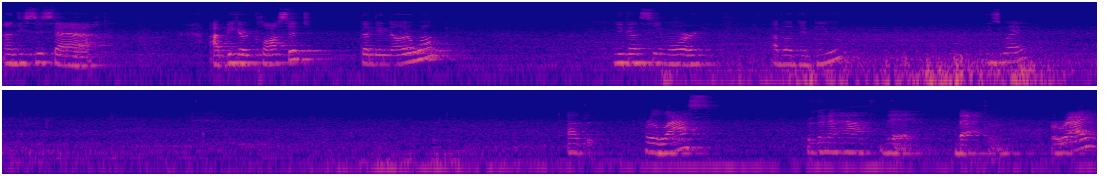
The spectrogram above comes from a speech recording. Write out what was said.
and this is a, a bigger closet than the other one. You can see more about the view this way. But for last, we're gonna have the bathroom, all right?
